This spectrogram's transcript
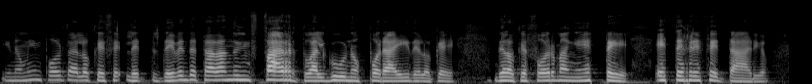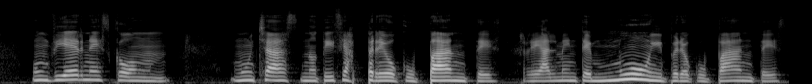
Y no me importa lo que se, le deben de estar dando infarto a algunos por ahí de lo que, de lo que forman este, este recetario. Un viernes con muchas noticias preocupantes, realmente muy preocupantes.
